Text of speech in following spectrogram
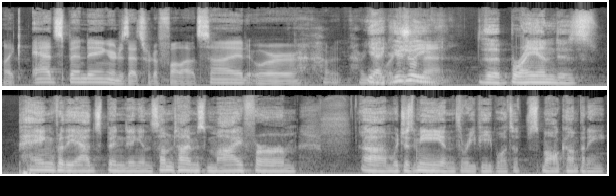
like ad spending, or does that sort of fall outside, or how, how are you? Yeah, usually the brand is paying for the ad spending, and sometimes my firm um, which is me and three people. It's a small company,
